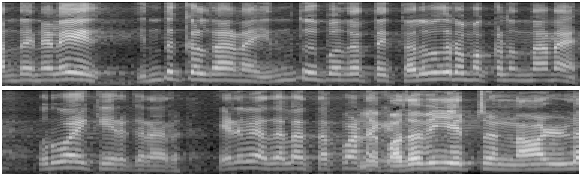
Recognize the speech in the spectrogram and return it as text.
அந்த நிலையை இந்துக்கள் தானே இந்து மதத்தை தழுவுகிற மக்களும் தானே உருவாக்கி இருக்கிறார் எனவே அதெல்லாம் தப்பான பதவியேற்ற நாள்ல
